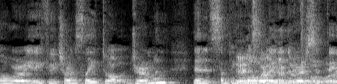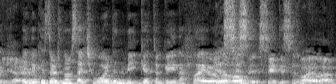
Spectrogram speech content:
lower. If you translate to German, then it's something Yeah, it's lower like than university. lower, yeah, but because there's no such word, then we get to be in a higher level. is, see, this is why I love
